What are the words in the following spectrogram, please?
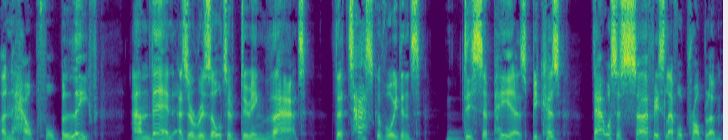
unhelpful belief. And then, as a result of doing that, the task avoidance disappears because that was a surface level problem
